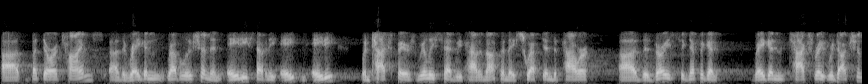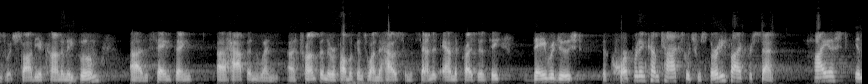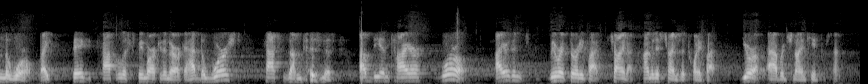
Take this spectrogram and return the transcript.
Uh, but there are times, uh, the Reagan Revolution in 80, 78, and 80, when taxpayers really said we've had enough and they swept into power uh, the very significant Reagan tax rate reductions, which saw the economy boom. Uh, the same thing uh, happened when uh, Trump and the Republicans won the House and the Senate and the presidency. They reduced the corporate income tax, which was 35%, highest in the world, right? Big capitalist free market America had the worst taxes on business of the entire world. Higher than, we were at 35. China, communist China is at 25. Europe averaged 19%.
